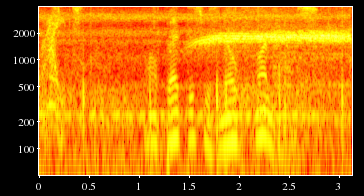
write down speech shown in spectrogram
fright. I'll bet this was no funhouse.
